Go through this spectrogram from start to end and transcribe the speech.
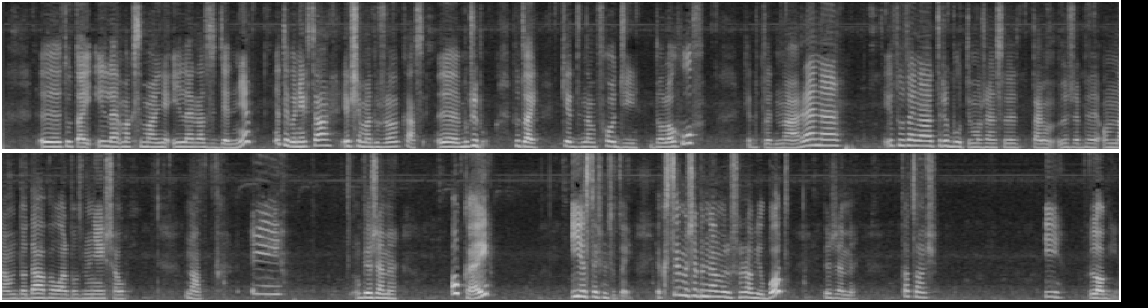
y, tutaj ile, maksymalnie ile razy dziennie. Ja tego nie chcę, jak się ma dużo kasy, y, grzybów. Tutaj, kiedy nam wchodzi do lochów, kiedy tutaj na arenę i tutaj na atrybuty możemy sobie tak, żeby on nam dodawał albo zmniejszał. No. I bierzemy OK i jesteśmy tutaj. Jak chcemy, żeby nam już robił bot, bierzemy to coś i login.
